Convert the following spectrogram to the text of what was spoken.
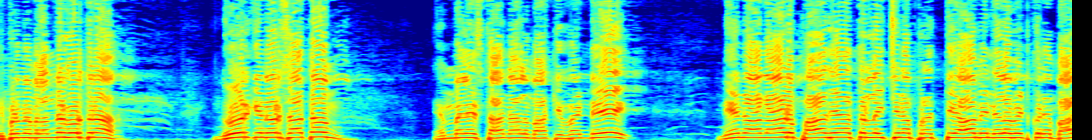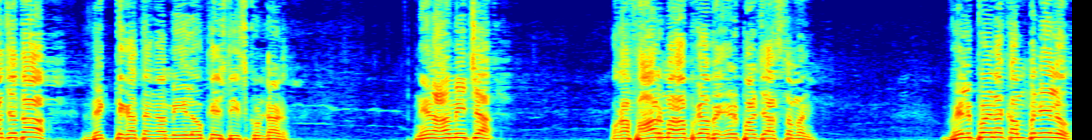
ఇప్పుడు మిమ్మల్ని అందరు కోరుతున్నా నూరుకి నూరు శాతం ఎమ్మెల్యే స్థానాలు మాకు ఇవ్వండి నేను ఆనాడు పాదయాత్రలో ఇచ్చిన ప్రతి హామీ నిలబెట్టుకునే బాధ్యత వ్యక్తిగతంగా మీ లోకేష్ తీసుకుంటాడు. నేను హామీ ఇచ్చా. ఒక ఫార్మ్ హబ్గా ఏర్పాటు చేస్తామని. వెళ్ళిపోయిన కంపెనీలు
